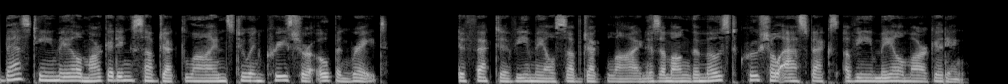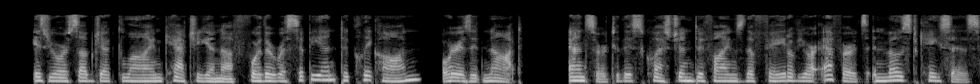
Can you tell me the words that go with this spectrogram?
Best email marketing subject lines to increase your open rate. Effective email subject line is among the most crucial aspects of email marketing. Is your subject line catchy enough for the recipient to click on, or is it not? Answer to this question defines the fate of your efforts in most cases.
